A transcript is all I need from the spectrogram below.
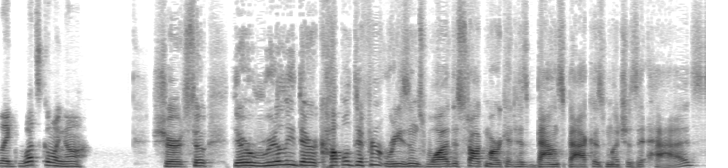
like what's going on? Sure. So there are really there are a couple different reasons why the stock market has bounced back as much as it has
